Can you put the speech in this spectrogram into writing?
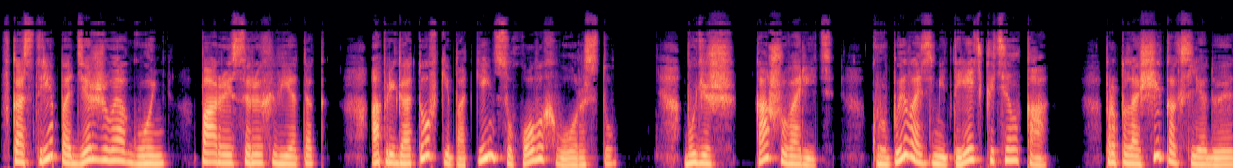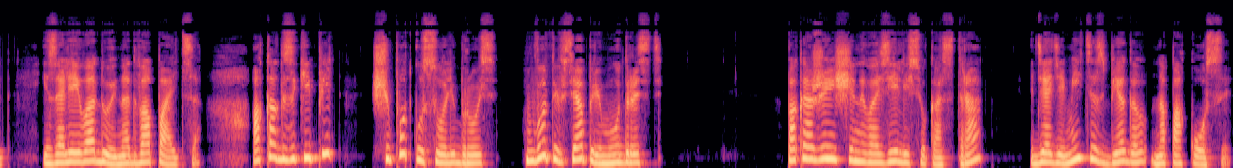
В костре поддерживай огонь парой сырых веток, а при готовке подкинь сухого хворосту. Будешь кашу варить, крупы возьми треть котелка, прополощи как следует и залей водой на два пальца, а как закипит, щепотку соли брось. Вот и вся премудрость. Пока женщины возились у костра, дядя Митя сбегал на покосы.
